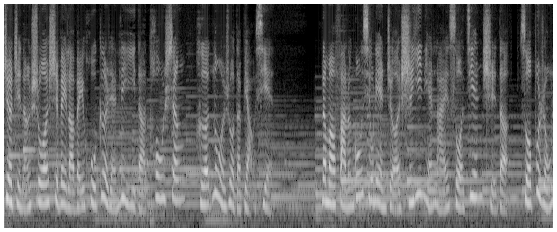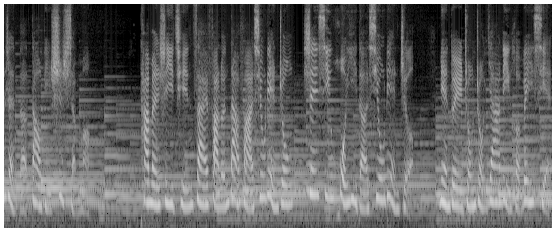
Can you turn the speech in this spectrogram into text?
这只能说是为了维护个人利益的偷生和懦弱的表现。那么，法轮功修炼者十一年来所坚持的、所不容忍的，到底是什么？他们是一群在法轮大法修炼中身心获益的修炼者，面对种种压力和危险，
